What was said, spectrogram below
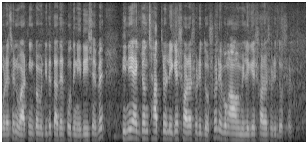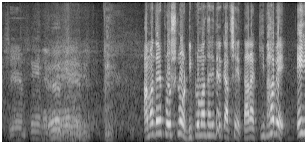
করেছেন ওয়ার্কিং কমিটিতে তাদের প্রতিনিধি হিসেবে। তিনি একজন ছাত্রলীগের সরাসরি দোসর এবং আওয়ামী লীগের সরাসরি দোসর আমাদের প্রশ্ন ডিপ্লোমাধারীদের কাছে, তারা কীভাবে এই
